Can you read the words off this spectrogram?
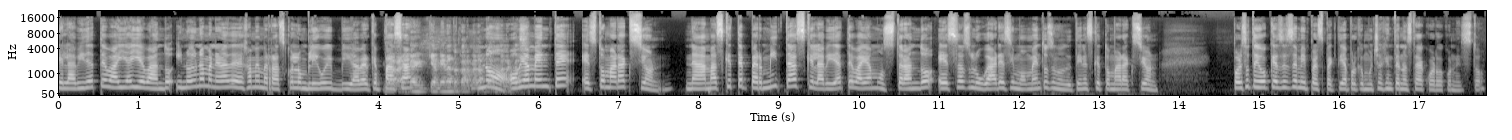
que la vida te vaya llevando y no de una manera de déjame me rasco el ombligo y, a ver qué pasa. viene a tocarme la no, obviamente es tomar acción. Nada más que te permitas que la vida te vaya mostrando esos lugares y momentos en donde tienes que tomar acción. Por eso te digo que es desde mi perspectiva, porque mucha gente no está de acuerdo con esto.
